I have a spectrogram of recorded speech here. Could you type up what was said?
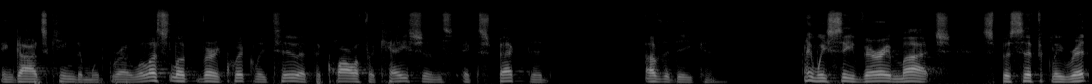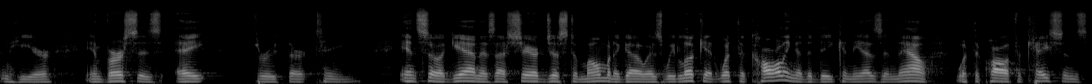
and God's kingdom would grow. Well, let's look very quickly, too, at the qualifications expected of the deacon. And we see very much specifically written here in verses 8 through 13. And so, again, as I shared just a moment ago, as we look at what the calling of the deacon is and now what the qualifications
